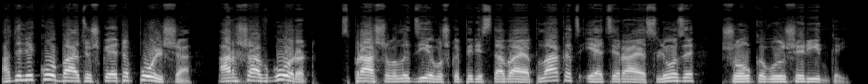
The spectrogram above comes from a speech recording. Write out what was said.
А далеко, батюшка, это Польша, Аршав город? — спрашивала девушка, переставая плакать и отирая слезы шелковую ширинкой.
